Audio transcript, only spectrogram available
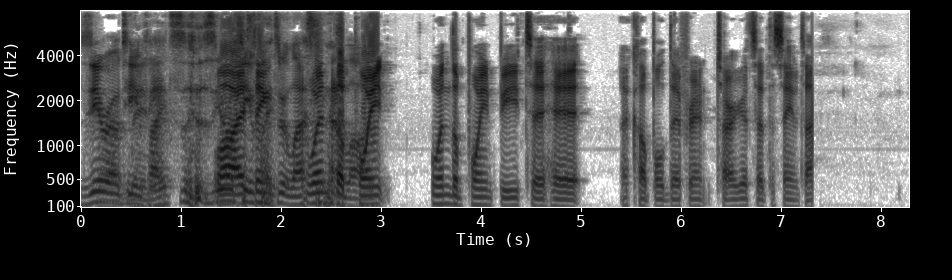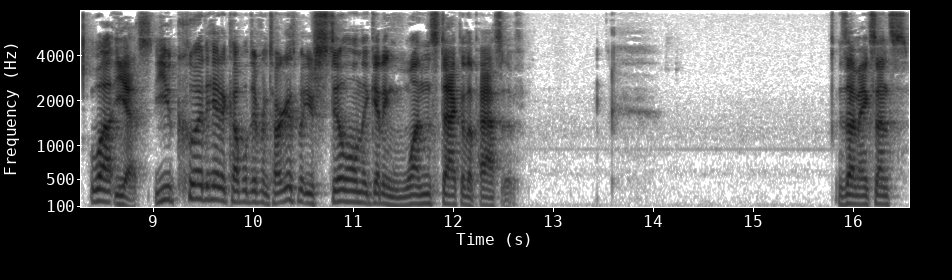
Zero team many. fights. Zero well, I team fights are lasting wouldn't the long. point wouldn't the point be to hit a couple different targets at the same time? Well, yes, you could hit a couple different targets, but you're still only getting one stack of the passive. Does that make sense?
